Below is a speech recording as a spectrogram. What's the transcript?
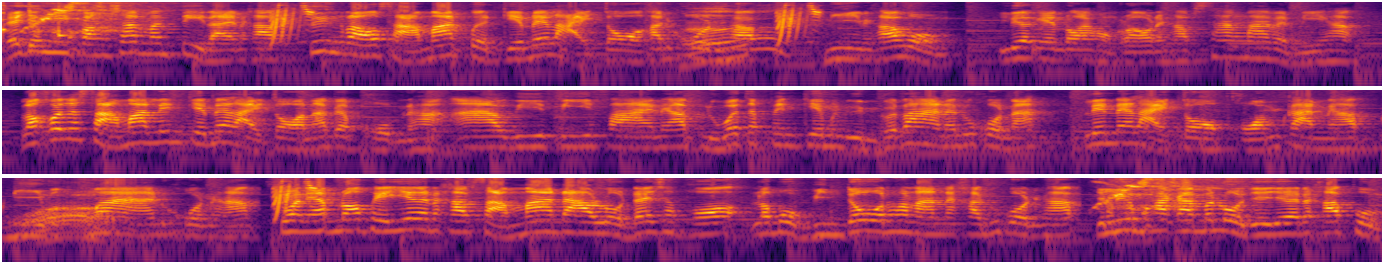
และยังมีฟังก์ชันมันติได้นะครับ ซึ่งเราสามารถเปิดเกมได้หลายจอครับทุกคนครับ นี่นะครับผม เลือก Android ของเรานะครับสร้างมาแบบนี้ครับเราก็จะสามารถเล่นเกมได้หลายจอนะแบบผมนะฮะ RV Free Fire นะครับหรือว่าจะเป็นเกมอื่นๆก็ได้นะทุกคนนะเล่นได้หลายจอพร้อมกันนะครับดีมากๆนะทุกคนครับส่วนแอป Knock Player นะครับสามารถดาวน์โหลดได้เฉพาะระบบ Windows เท่านั้นนะครับทุกคนครับอย่าลืมพากันมาโหลดเยอะๆนะครับผม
